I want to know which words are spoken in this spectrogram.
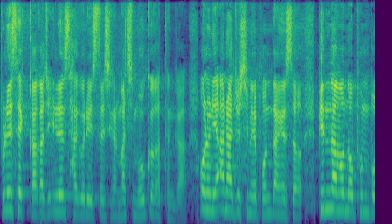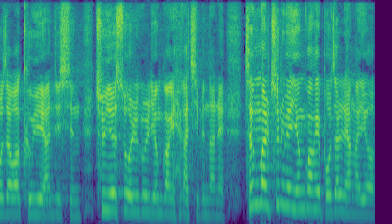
블레셋 가가지고 1년 4개월에 있을 시간 마치 못것 같은가 오늘 이 안아주심의 본당에서 빛나고 높은 보좌와 그 위에 앉으신 주 예수 얼굴 영광의 해같이 빛나네 정말 주님의 영광의 보좌를 향하여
